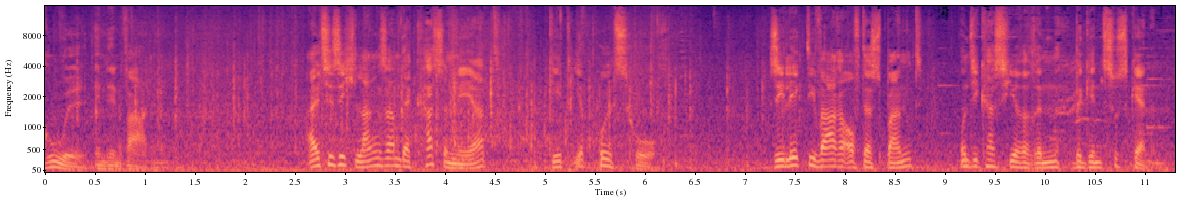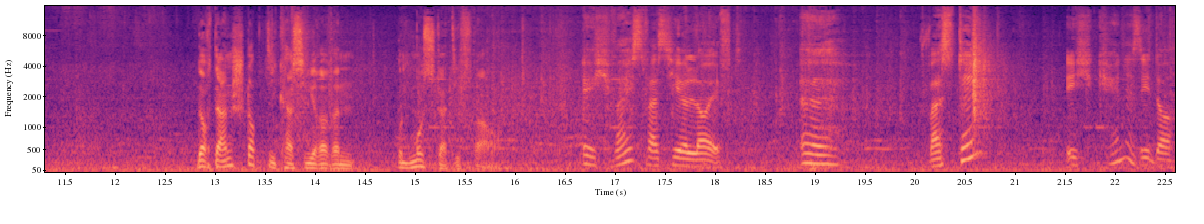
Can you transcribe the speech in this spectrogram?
Ghoul in den Wagen. Als sie sich langsam der Kasse nähert, geht ihr Puls hoch. Sie legt die Ware auf das Band und die Kassiererin beginnt zu scannen. Doch dann stoppt die Kassiererin und mustert die Frau. Ich weiß, was hier läuft. Äh, was denn? Ich kenne Sie doch.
